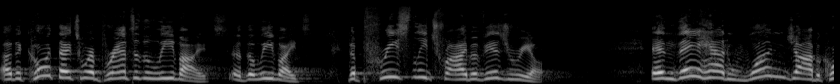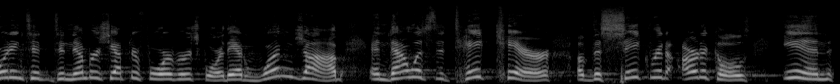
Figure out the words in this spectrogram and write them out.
Uh, the Kohathites were a branch of the Levites, uh, the Levites, the priestly tribe of Israel. And they had one job, according to, to Numbers chapter 4, verse 4, they had one job, and that was to take care of the sacred articles in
